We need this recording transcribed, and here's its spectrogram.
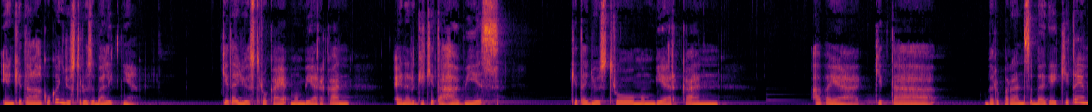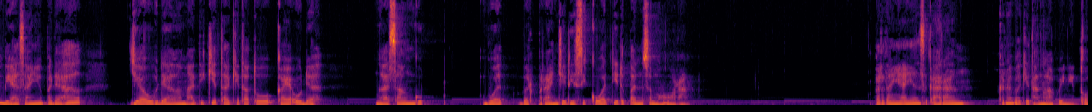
yang kita lakukan justru sebaliknya. Kita justru kayak membiarkan energi kita habis, kita justru membiarkan apa ya, kita berperan sebagai kita yang biasanya padahal jauh dalam hati kita, kita tuh kayak udah nggak sanggup buat berperan jadi si kuat di depan semua orang. Pertanyaannya sekarang, kenapa kita ngelakuin itu?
